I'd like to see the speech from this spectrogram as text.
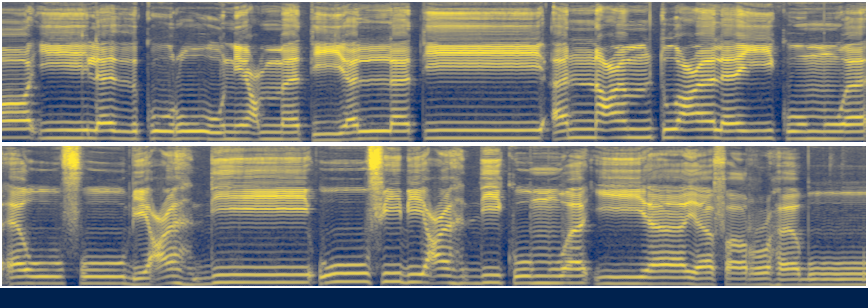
اذكروا نعمتي التي أنعمت عليكم وأوفوا بعهدي أوف بعهدكم وإياي فارهبون.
